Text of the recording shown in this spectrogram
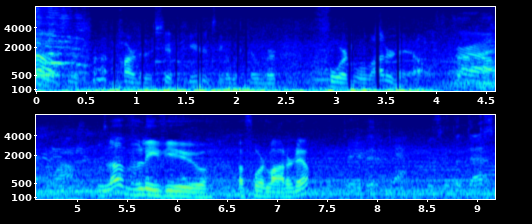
So, the front part of the ship here, take a look over Fort Lauderdale. All right. Lovely view of Fort Lauderdale. David, is he at the desk?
